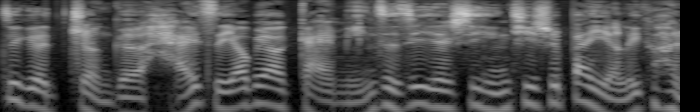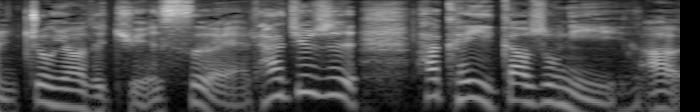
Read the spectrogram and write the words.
这个整个孩子要不要改名字这件事情，其实扮演了一个很重要的角色。哎，他就是他可以告诉你啊，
